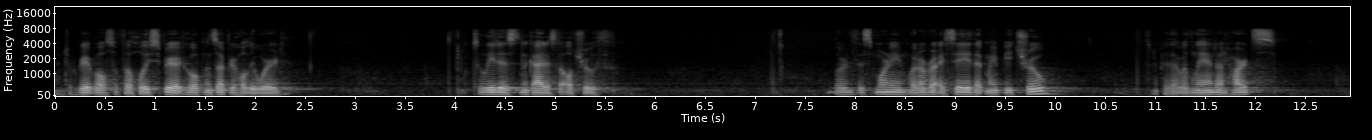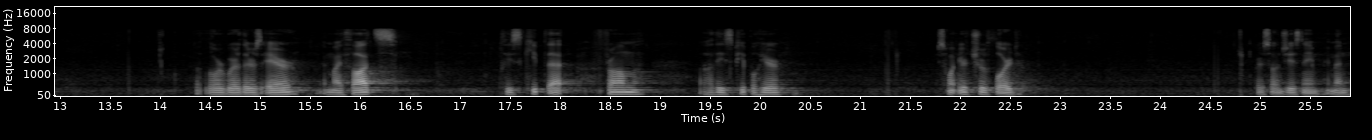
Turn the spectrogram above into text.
And we're grateful also for the Holy Spirit who opens up your holy word to lead us and guide us to all truth. Lord, this morning, whatever I say that might be true, I pray that would land on hearts but Lord, where there's error in my thoughts, please keep that from uh, these people here. Just want your truth, Lord. Praise in Jesus' name. Amen.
